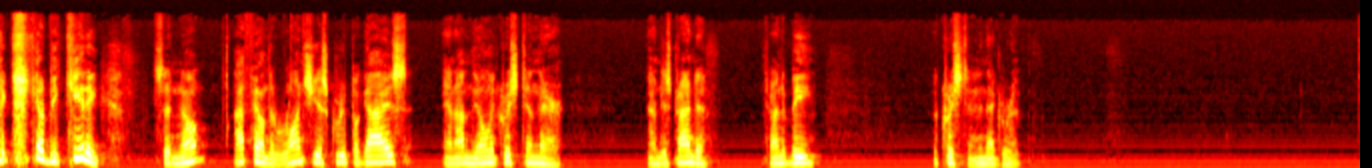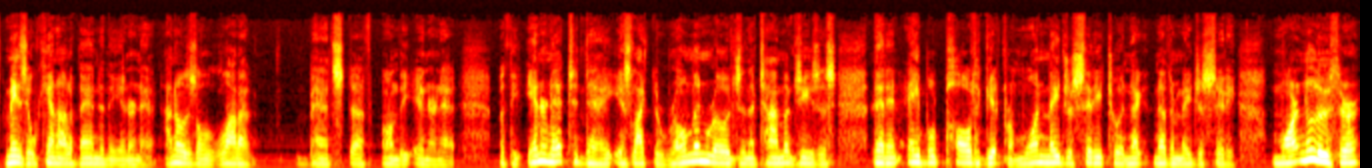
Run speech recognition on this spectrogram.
you got to be kidding. I said, No, I found the raunchiest group of guys, and I'm the only Christian there. I'm just trying to, trying to be a Christian in that group. Means that we cannot abandon the internet. I know there's a lot of bad stuff on the internet. But the internet today is like the Roman roads in the time of Jesus that enabled Paul to get from one major city to another major city. Martin Luther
